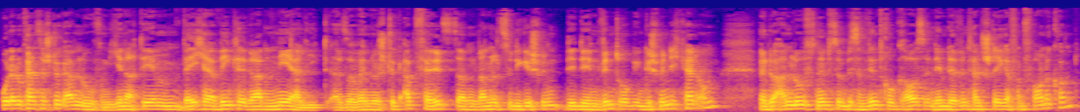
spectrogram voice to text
oder du kannst ein Stück anrufen, je nachdem, welcher Winkel gerade näher liegt. Also wenn du ein Stück abfällst, dann wandelst du die Geschwind den Winddruck in Geschwindigkeit um. Wenn du anrufst, nimmst du ein bisschen Winddruck raus, indem der Wind halt schräger von vorne kommt.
